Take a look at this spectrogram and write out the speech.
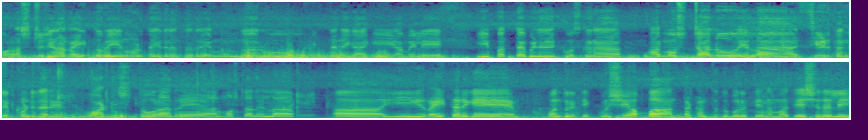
ಭಾಳಷ್ಟು ಜನ ರೈತರು ಏನು ಮಾಡ್ತಾ ಇದ್ದಾರೆ ಅಂತಂದರೆ ಮುಂಗಾರು ಬಿತ್ತನೆಗಾಗಿ ಆಮೇಲೆ ಈ ಭತ್ತ ಬೆಳೆಯೋದಕ್ಕೋಸ್ಕರ ಆಲ್ಮೋಸ್ಟ್ ಆಲು ಎಲ್ಲ ಸೀಡ್ ತಂದಿಟ್ಕೊಂಡಿದ್ದಾರೆ. ವಾಟರ್ ಸ್ಟೋರ್ ಆದರೆ ಆಲ್ಮೋಸ್ಟ್ ಆಲ್ ಎಲ್ಲ ಈ ರೈತರಿಗೆ ಒಂದು ರೀತಿ ಕೃಷಿ ಹಬ್ಬ ಅಂತಕ್ಕಂಥದ್ದು ಬರುತ್ತೆ. ನಮ್ಮ ದೇಶದಲ್ಲಿ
